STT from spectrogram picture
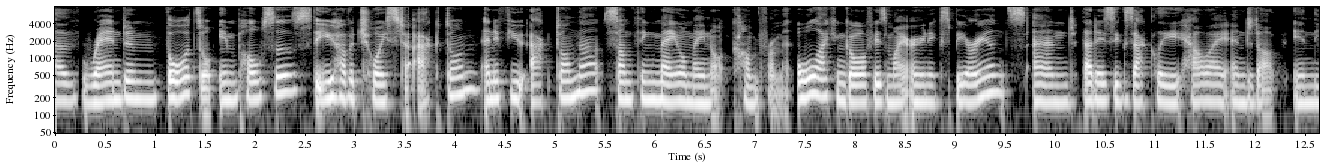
have random thoughts or impulses that you have a choice to act on. And if you act on that, something may or may not come from it. All I can go off is my own experience, and that is exactly how I ended up in the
